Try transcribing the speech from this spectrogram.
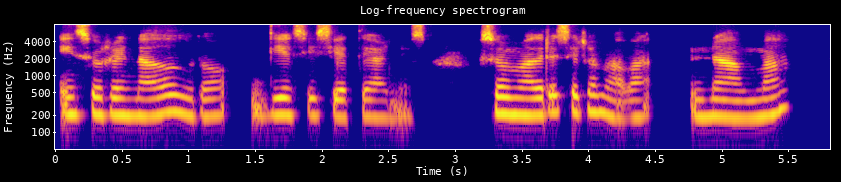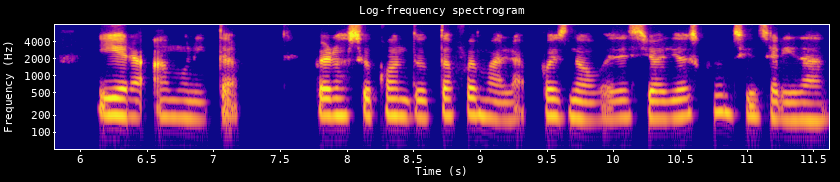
y su reinado duró 17 años. Su madre se llamaba Nama y era amonita, pero su conducta fue mala, pues no obedeció a Dios con sinceridad.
